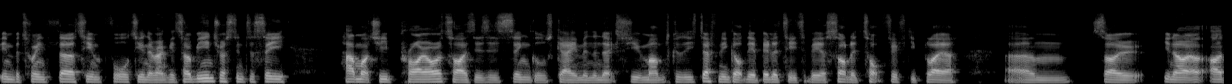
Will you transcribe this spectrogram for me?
in between 30 and 40 in the rankings. So it'll be interesting to see how much he prioritizes his singles game in the next few months because he's definitely got the ability to be a solid top 50 player. Um, so you know, I,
